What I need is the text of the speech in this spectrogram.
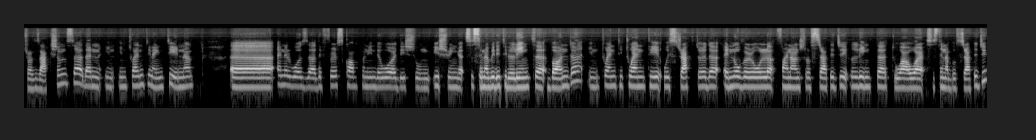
transactions. then in, in 2019, uh, Enel was uh, the first company in the world issuing, issuing sustainability-linked uh, bond. In 2020, we structured an overall financial strategy linked to our sustainable strategy,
